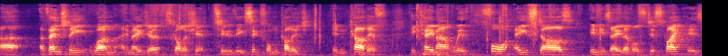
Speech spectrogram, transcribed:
uh, eventually won a major scholarship to the Sixth Form College in Cardiff. He came out with four A stars in his A levels, despite his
